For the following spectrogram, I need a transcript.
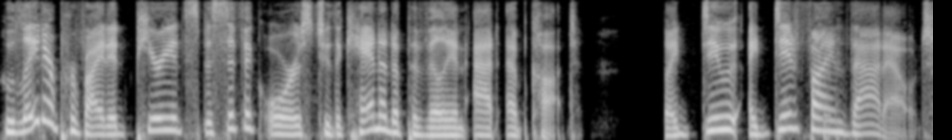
who later provided period-specific oars to the Canada Pavilion at Epcot. So I do, I did find that out,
